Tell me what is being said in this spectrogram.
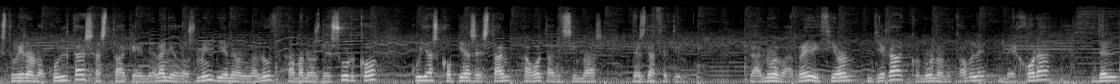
Estuvieron ocultas hasta que en el año 2000 vieron la luz a manos de Surco, cuyas copias están agotadísimas desde hace tiempo. La nueva reedición llega con una notable mejora del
